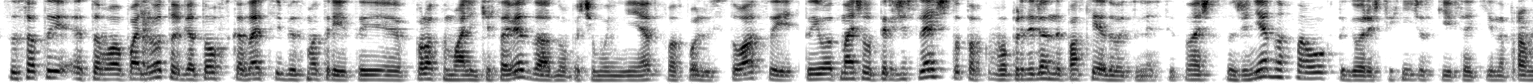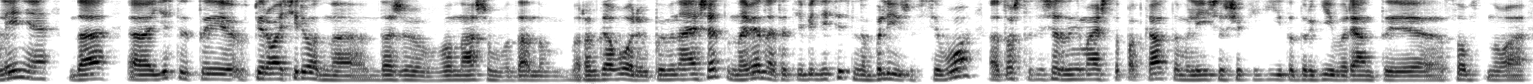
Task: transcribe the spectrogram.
С высоты этого полета готов сказать тебе, смотри, ты просто маленький совет заодно, почему нет, воспользуюсь ситуацией. Ты вот начал перечислять что-то в определенной последовательности. Ты начал с инженерных наук, ты говоришь технические всякие направления, да. Э, если ты первоочередно даже в нашем данном разговоре упоминаешь это, наверное, это тебе действительно ближе всего. А то, что ты сейчас занимаешься подкастом или ищешь еще какие-то другие варианты собственного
